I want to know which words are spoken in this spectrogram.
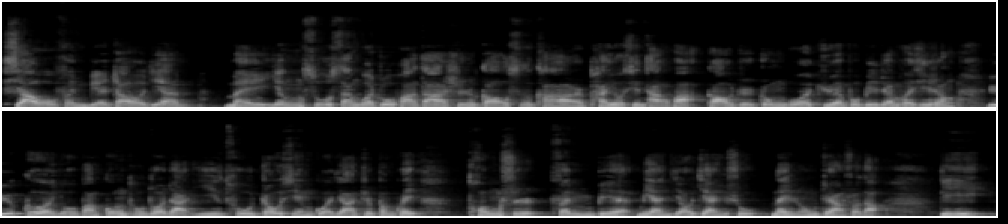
下午分别召见美、英、苏三国驻华大使高斯卡尔、潘有新谈话，告知中国绝不必任何牺牲，与各友邦共同作战，以促轴心国家之崩溃。同时分别面交建议书，内容这样说道：第一，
